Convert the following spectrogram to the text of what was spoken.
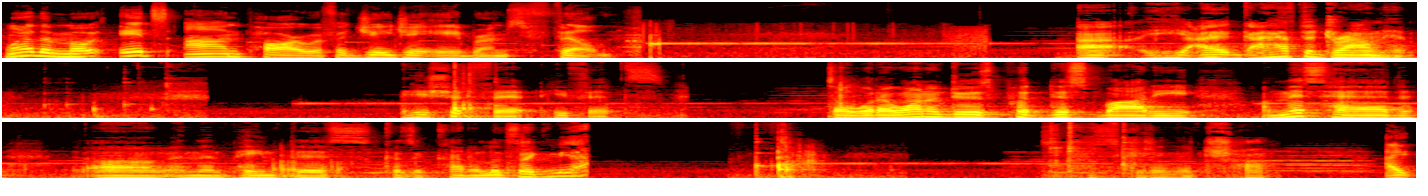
one of the most it's on par with a jj abrams film. Uh he, I, I have to drown him. He should fit. He fits. So what i want to do is put this body on this head um, and then paint this because it kind of looks like me. He's getting a chop I,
